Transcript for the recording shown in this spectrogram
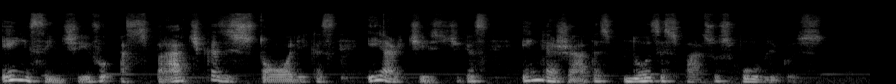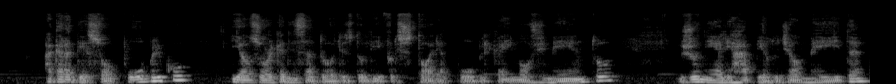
e incentivo às práticas históricas e artísticas engajadas nos espaços públicos. Agradeço ao público e aos organizadores do livro História Pública em Movimento, Juniele Rabelo de Almeida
